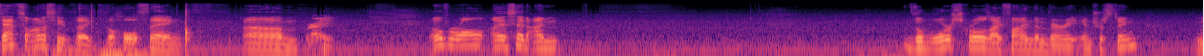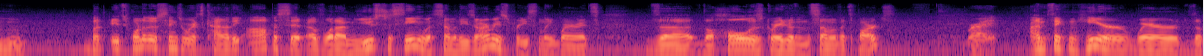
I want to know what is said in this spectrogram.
that's honestly like the whole thing. Um, Right. overall, like I said I'm the War Scrolls. I find them very interesting. Hmm but it's one of those things where it's kind of the opposite of what I'm used to seeing with some of these armies recently, where it's the the whole is greater than the sum of its parts. Right. I'm thinking here where the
